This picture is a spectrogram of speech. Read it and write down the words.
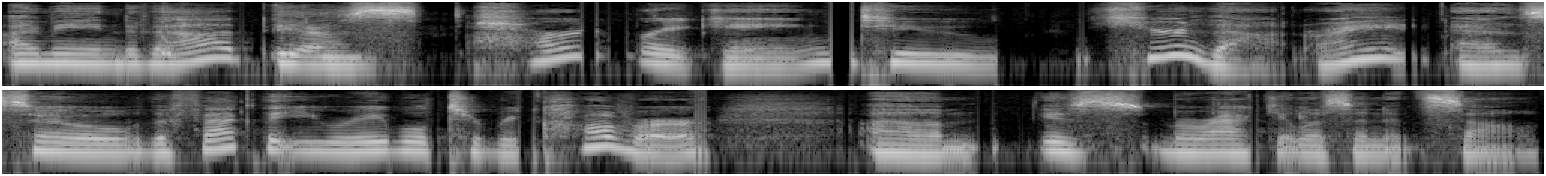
I mean, that Yeah. is heartbreaking to hear that, right? And so the fact that you were able to recover um, is miraculous in itself.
